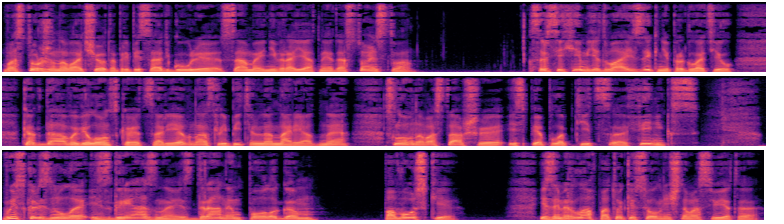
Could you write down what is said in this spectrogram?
восторженного отчета приписать Гуле самое невероятное достоинство, Сарсихим едва язык не проглотил, когда вавилонская царевна, ослепительно нарядная, словно восставшая из пепла птица Феникс, выскользнула из грязной, с драным пологом повозки и замерла в потоке солнечного света,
